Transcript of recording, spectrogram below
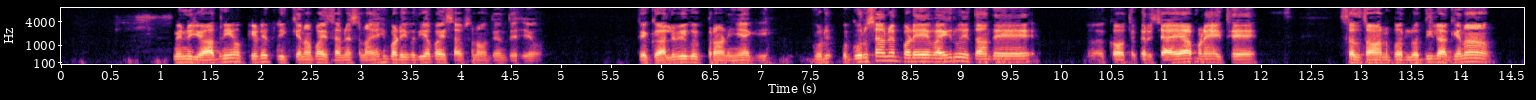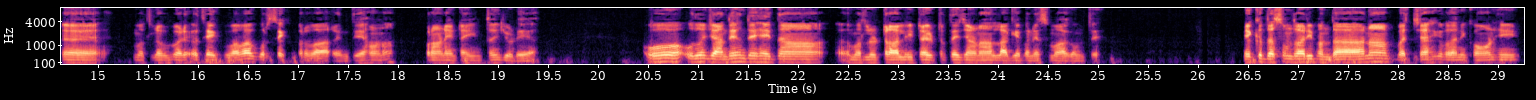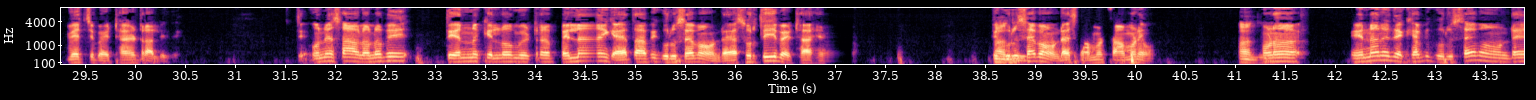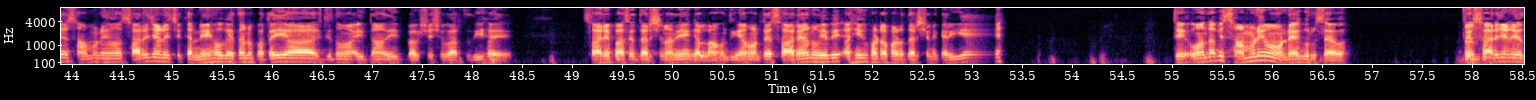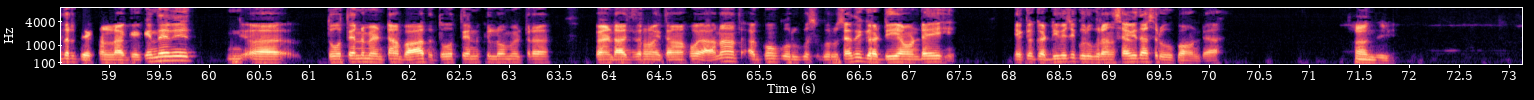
ਮੈਨੂੰ ਯਾਦ ਨਹੀਂ ਉਹ ਕਿਹੜੇ ਤਰੀਕੇ ਨਾਲ ਭਾਈ ਸਾਹਿਬ ਨੇ ਸੁਣਾਏ ਸੀ ਬੜੀ ਵਧੀਆ ਭਾਈ ਸਾਹਿਬ ਸੁਣਾਉਂਦੇ ਹੁੰਦੇ ਸੀ ਉਹ। ਤੇ ਗੱਲ ਵੀ ਕੋਈ ਪੁਰਾਣੀ ਹੈਗੀ। ਗੁਰੂ ਸਾਹਿਬ ਨੇ ਬੜੇ ਵਾਹਿਗੁਰੂ ਇਦਾਂ ਦੇ ਕੌਤਕ ਰਚਾਏ ਆਪਣੇ ਇੱਥੇ ਸੁਲਤਾਨਪੁਰ ਲੋਧੀ ਲਾਗੇ ਨਾ ਮਤਲਬ ਬੜੇ ਉੱਥੇ ਵਾਵਾ ਗੁਰਸਿੱਖ ਪਰਿਵਾਰ ਰਹਿੰਦੇ ਆ ਹੁਣ ਪੁਰਾਣੇ ਟਾਈਮ ਤੋਂ ਜੁੜੇ ਆ। ਉਹ ਉਦੋਂ ਜਾਂਦੇ ਹੁੰਦੇ ਸੀ ਇਦਾਂ ਮਤਲਬ ਟਰਾਲੀ ਟਰੈਕਟਰ ਤੇ ਜਾਣਾ ਲਾਗੇ ਬਨੇ ਸਮਾਗਮ ਤੇ। ਇੱਕ ਦਸਮਦਾਰੀ ਬੰਦਾ ਨਾ ਬੱਚਾ ਹੈ ਕਿ ਪਤਾ ਨਹੀਂ ਕੌਣ ਸੀ ਵਿੱਚ ਬੈਠਾ ਹੈ ਟਰਾਲੀ ਦੇ ਤੇ ਉਹਨੇ ਹਿਸਾਬ ਲਾ ਲਓ ਵੀ 3 ਕਿਲੋਮੀਟਰ ਪਹਿਲਾਂ ਹੀ ਕਹਿਤਾ ਵੀ ਗੁਰੂ ਸਾਹਿਬ ਆਉਣ ਡਿਆ ਸੁਰਤੀ 'ਚ ਬੈਠਾ ਹੈ ਤੇ ਗੁਰੂ। ਸਾਹਿਬ ਆਉਣ ਡਿਆ ਸਾਹਮਣੇ ਸਾਹਮਣੇ ਹਾਂਜੀ। ਹੁਣ ਇਹਨਾਂ ਨੇ ਦੇਖਿਆ ਵੀ ਗੁਰੂ ਸਾਹਿਬ ਆਉਣ ਡਿਆ ਸਾਹਮਣੇ ਉਹ ਸਾਰੇ ਜਾਣੇ ਚਕੰਨੇ ਹੋ ਗਏ। ਤੁਹਾਨੂੰ ਪਤਾ ਹੀ ਆ ਜਦੋਂ ਇਦਾਂ ਦੀ ਬਖਸ਼ਿਸ਼ ਵਰਤਦੀ ਹੋਏ ਸਾਰੇ ਪਾਸੇ ਦਰਸ਼ਨਾਂ ਦੀਆਂ ਗੱਲਾਂ ਹੁੰਦੀਆਂ ਹੁਣ ਤੇ ਸਾਰਿਆਂ ਨੂੰ ਇਹ ਵੀ ਅਸੀਂ ਫਟਾਫਟ ਦਰਸ਼ਨ ਕਰੀਏ। ਤੇ ਉਹ ਆਂਦਾ ਵੀ ਸਾਹਮਣੇ ਆਉਣ ਡਿਆ ਗੁਰੂ ਸਾਹਿਬ। ਤੇ। ਸਾਰੇ ਜਣੇ ਉਧਰ ਦੇਖਣ ਲੱਗ ਗਏ। ਕਹਿੰਦੇ ਵੀ ਅਹ, ਦੋ ਤਿੰਨ ਮਿੰਟਾਂ ਬਾਅਦ ਦੋ ਤਿੰਨ ਕਿਲੋਮੀਟਰ ਪਿੰਡ ਜਦੋਂ ਇਦਾਂ ਹੋਇਆ ਨਾ ਤੇ ਅੱਗੋਂ ਗੁਰੂ ਗੁਰੂ ਸਾਹਿਬ ਦੀ ਗੱਡੀ ਆਉਣ ਡਈ ਸੀ। ਇੱਕ ਗੱਡੀ ਵਿੱਚ ਗੁਰੂ ਗ੍ਰੰਥ ਸਾਹਿਬ ਜੀ ਦਾ ਸਰੂਪ ਆਉਣ ਡਿਆ। ਹਾਂਜੀ।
